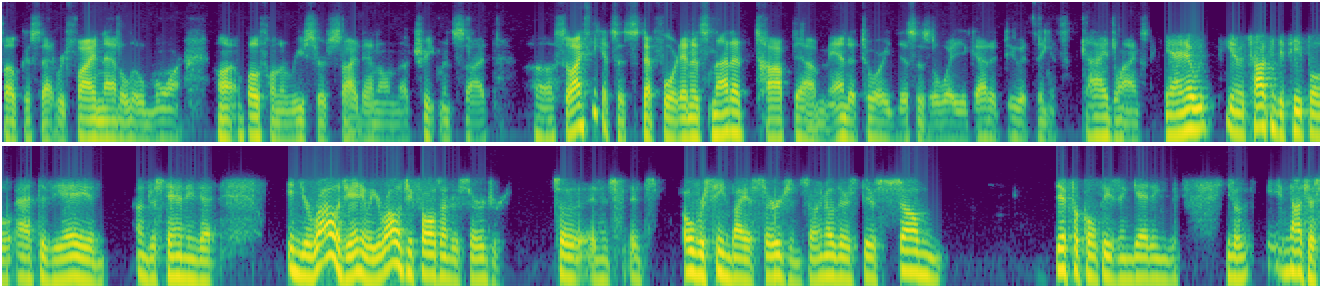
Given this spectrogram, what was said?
focus that, refine that a little more, uh, both on the research side and on the treatment side. Uh, so I think it's a step forward, and it's not a top-down mandatory. This is the way you got to do it thing. It's guidelines. Yeah, I know. You know, talking to people at the VA and understanding that in urology, anyway, urology falls under surgery, so and it's it's overseen by a surgeon. So I know there's there's some difficulties in getting, you know, not just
